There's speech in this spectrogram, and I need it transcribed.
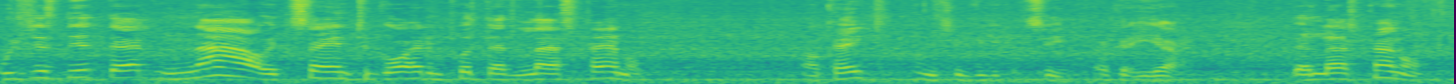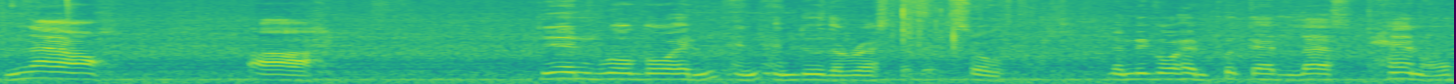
we just did that. Now it's saying to go ahead and put that last panel. Okay, let me see if you can see. Okay, yeah, that last panel. Now, uh, then we'll go ahead and, and, and do the rest of it. So let me go ahead and put that last panel.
